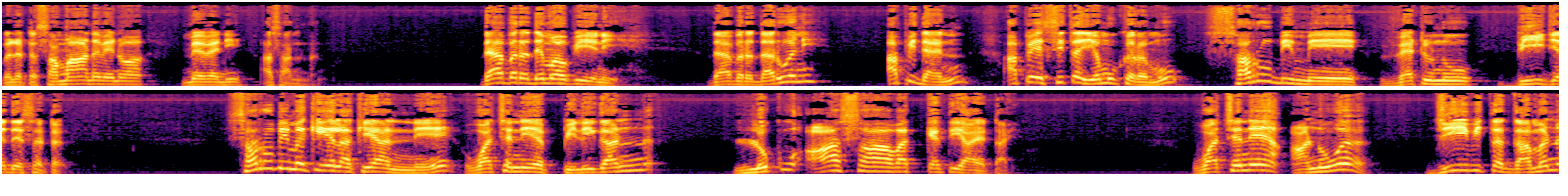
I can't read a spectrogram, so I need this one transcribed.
වලට සමාන වෙනවා මෙවැනි අසන්නන්. දෑබර දෙමවපියනි දෑබර දරුවනි අපි දැන් අපේ සිත යොමු කරමු සරුබිමේ වැටුණු බීජ දෙසට. සරුබිම කියලා කියන්නේ වචනය පිළිගන්න ලොකු ආසාාවක් ඇති අයටයි. වචනය අනුව ජීවිත ගමන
